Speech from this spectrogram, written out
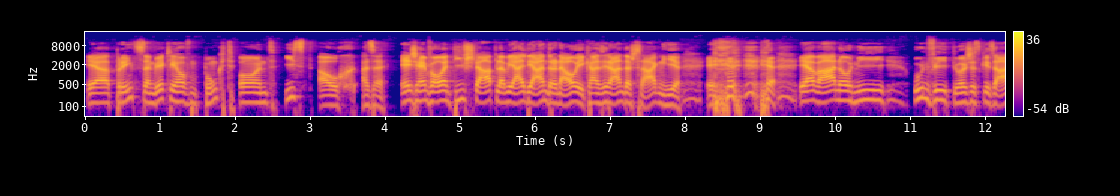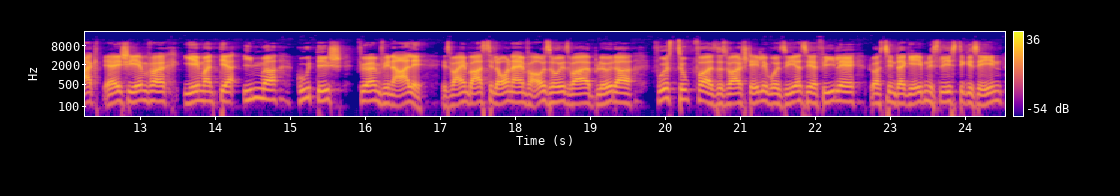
er bringt es dann wirklich auf den Punkt und ist auch, also er ist einfach auch ein Tiefstapler wie all die anderen auch, ich kann es nicht anders sagen hier. er war noch nie unfit, du hast es gesagt. Er ist einfach jemand, der immer gut ist für ein Finale. Es war in Barcelona einfach auch so, es war ein blöder Fußzupfer, also es war eine Stelle, wo sehr, sehr viele, du hast in der Ergebnisliste gesehen,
